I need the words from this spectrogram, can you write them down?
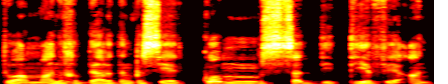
toe haar man gebel het en gesê het kom sit die TV aan.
